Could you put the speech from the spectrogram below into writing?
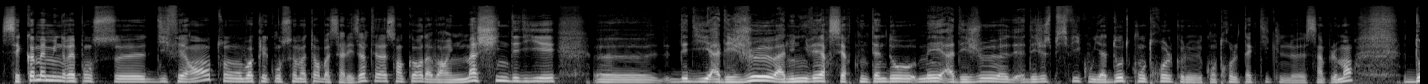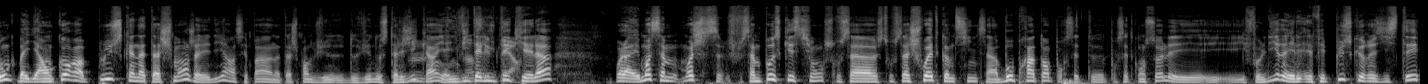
c'est quand même une réponse euh, différente. On voit que les consommateurs, bah, ça les intéresse encore d'avoir une machine dédiée, euh, dédiée à des jeux, à un univers certes Nintendo, mais à des jeux, des jeux spécifiques où il y a d'autres contrôles que le contrôle tactique simplement. Donc, bah, il y a encore plus qu'un attachement, j'allais dire. Hein. c'est pas un attachement de vieux, de vieux nostalgique. Mmh. Hein. Il y a une vitalité qui est là. Voilà, et moi, ça, moi, ça, me pose question. Je trouve ça, je trouve ça chouette comme signe. C'est un beau printemps pour cette, pour cette console, et, il faut le dire. Et elle, fait plus que résister,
